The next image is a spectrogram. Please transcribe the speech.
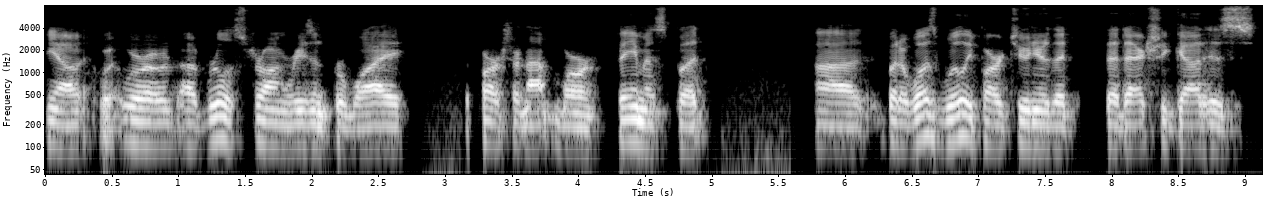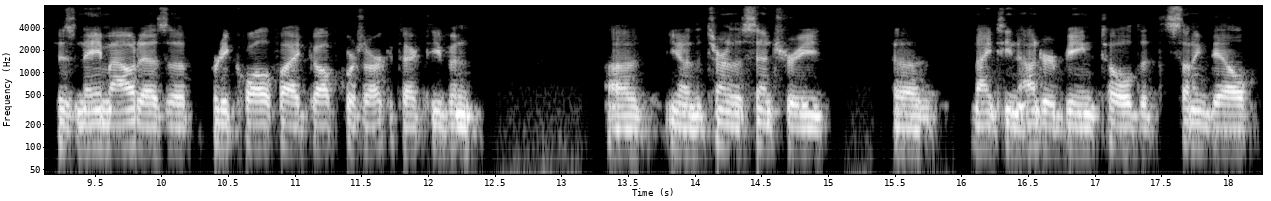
you know, were a, a real strong reason for why the Parks are not more famous. But uh, but it was Willie Park Jr. that that actually got his his name out as a pretty qualified golf course architect, even uh, you know the turn of the century, uh, 1900, being told that Sunningdale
